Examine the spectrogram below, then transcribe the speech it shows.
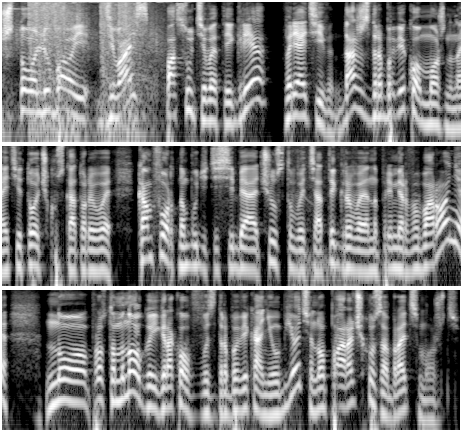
что любой девайс, по сути, в этой игре вариативен. Даже с дробовиком можно найти точку, с которой вы комфортно будете себя чувствовать, отыгрывая, например, в обороне. Но просто много игроков вы с дробовика не убьете, но парочку забрать сможете.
